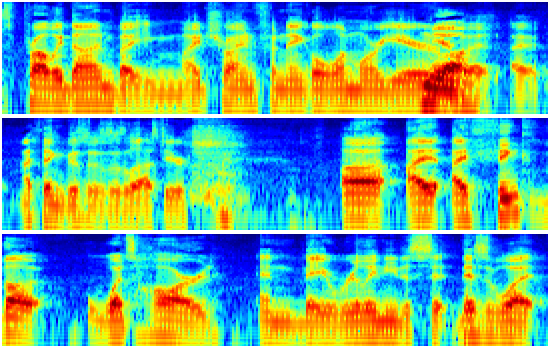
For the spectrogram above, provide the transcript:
is probably done, but he might try and finagle one more year. Yeah. But I, I think this is his last year. Uh, I I think the what's hard, and they really need to sit. This is what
